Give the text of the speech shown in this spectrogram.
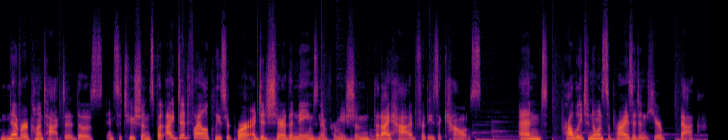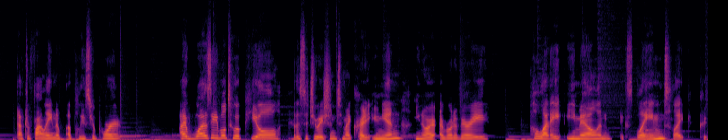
never contacted those institutions. But I did file a police report. I did share the names and information that I had for these accounts. And probably to no one's surprise, I didn't hear back after filing a, a police report. I was able to appeal the situation to my credit union. You know, I, I wrote a very polite email and explained, like, could,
